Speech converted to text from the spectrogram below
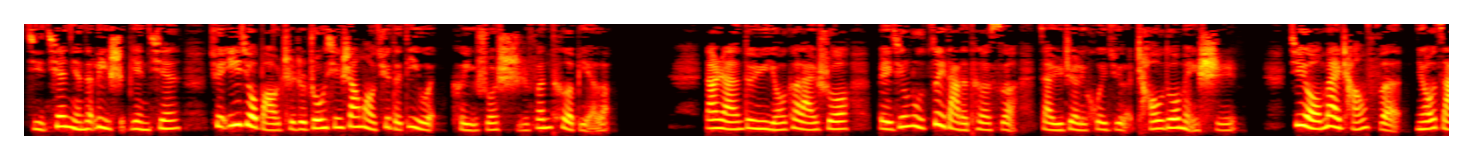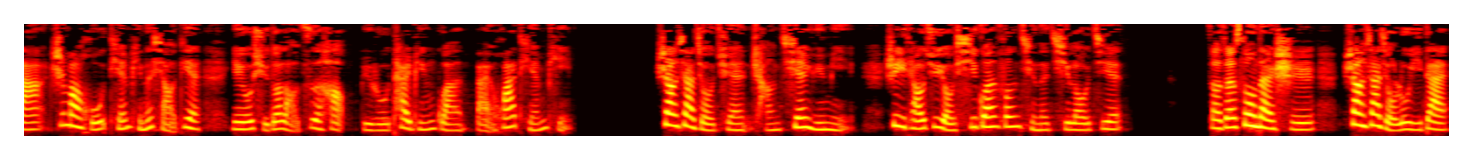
几千年的历史变迁，却依旧保持着中心商贸区的地位，可以说十分特别了。当然，对于游客来说，北京路最大的特色在于这里汇聚了超多美食。既有卖肠粉、牛杂、芝麻糊、甜品的小店，也有许多老字号，比如太平馆、百花甜品。上下九泉长千余米，是一条具有西关风情的骑楼街。早在宋代时，上下九路一带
